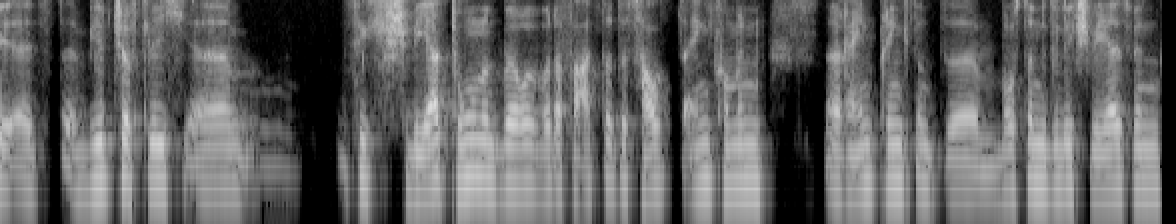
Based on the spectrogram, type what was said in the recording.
jetzt wirtschaftlich ähm, sich schwer tun und wo, wo der Vater das Haupteinkommen äh, reinbringt und äh, was dann natürlich schwer ist, wenn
